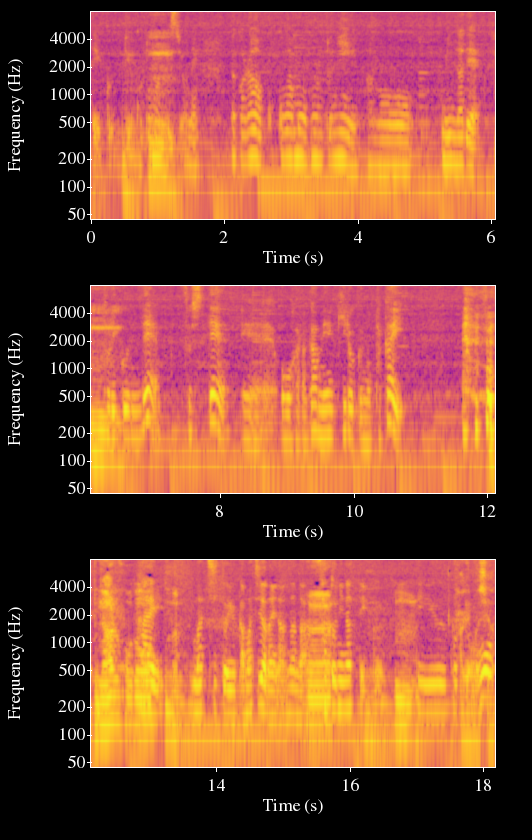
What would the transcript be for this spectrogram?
ていくっていうことなんですよね。だからここはもう本当にあのみんなで取り組んで、そして、えー大原が免疫力の高い、うんなるほど、はい。町というか町じゃないななんだ里になっていくっうん。ていうことを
